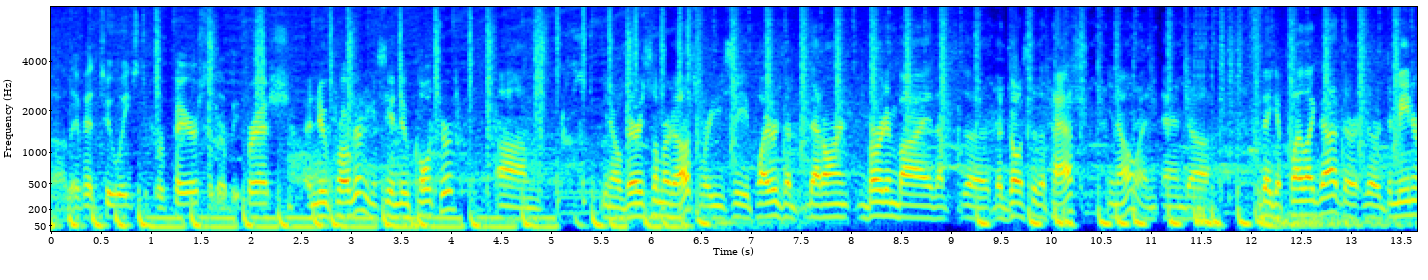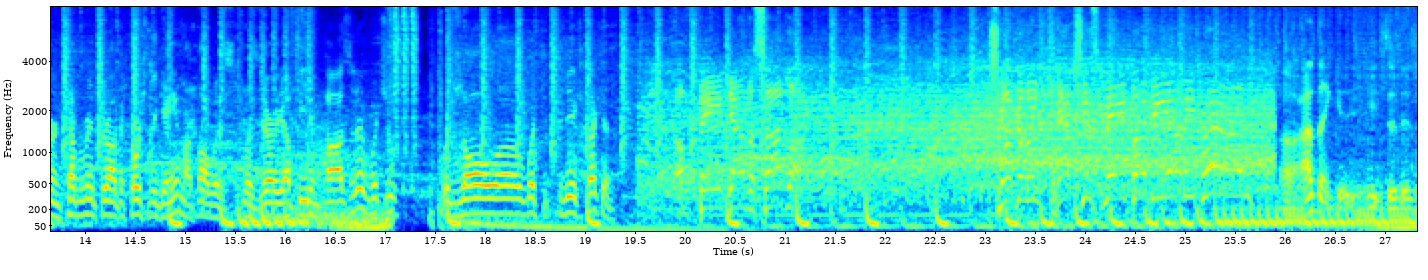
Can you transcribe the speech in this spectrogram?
Uh, they've had two weeks to prepare, so they'll be fresh. A new program, you can see a new culture. Um, you know, very similar to us, where you see players that, that aren't burdened by the, the, the ghosts of the past, you know, and, and uh, they get play like that. Their, their demeanor and temperament throughout the course of the game, I thought was, was very upbeat and positive, which is, which is all uh, what's to be expected. A fade down the sideline. Juggling catches made by Dyami Brown. Uh, I think he's at his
